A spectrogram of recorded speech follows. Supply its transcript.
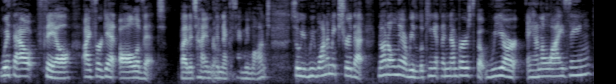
without fail, I forget all of it by the time yeah. the next time we launch. So we, we want to make sure that not only are we looking at the numbers, but we are analyzing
